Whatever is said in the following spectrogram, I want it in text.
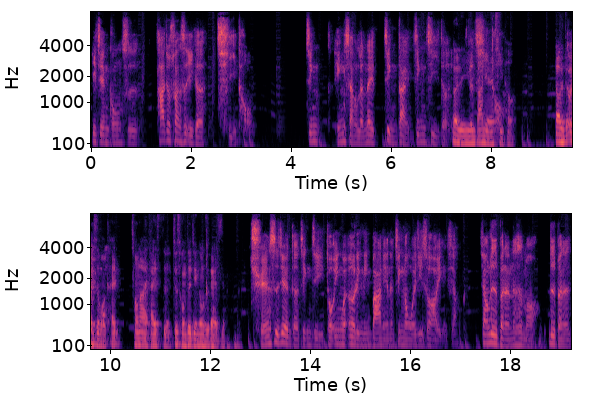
一间公司，它就算是一个起头，经影响人类近代经济的二零零八年的起头，到底为什么开？从哪里开始？就从这间公司开始。全世界的经济都因为二零零八年的金融危机受到影响，像日本的那什么，日本的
